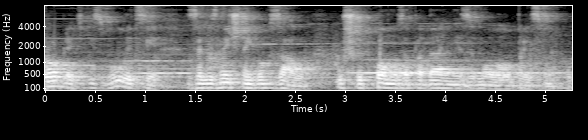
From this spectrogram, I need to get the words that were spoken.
роблять із вулиці залізничний вокзал у швидкому западанні зимового присмерку.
